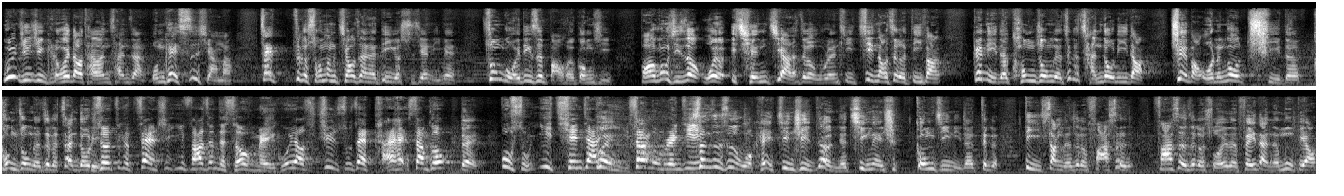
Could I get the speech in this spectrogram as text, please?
无人机群可能会到台湾参战。我们可以试想嘛，在这个双方交战的第一个时间里面，中国一定是饱和攻击，饱和攻击之后，我有一千架的这个无人机进到这个地方。跟你的空中的这个缠斗力道，确保我能够取得空中的这个战斗力。你说这个战事一发生的时候，美国要迅速在台海上空对部署一千架以上的无人机，甚至是我可以进去到你的境内去攻击你的这个地上的这个发射发射这个所谓的飞弹的目标。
